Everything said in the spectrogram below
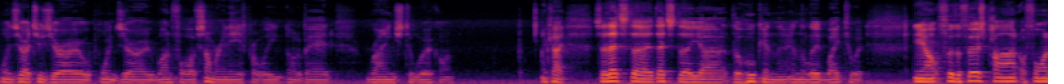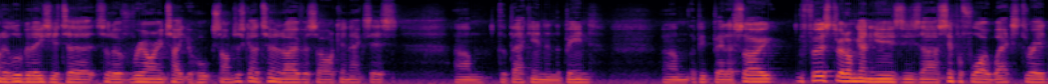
0.020 or 0.015, somewhere in there is probably not a bad range to work on. Okay, so that's the that's the uh, the hook and the and the lead weight to it. Now, for the first part, I find it a little bit easier to sort of reorientate your hook. So I'm just going to turn it over so I can access um, the back end and the bend um, a bit better. So the first thread I'm going to use is uh, Semperfli wax thread.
